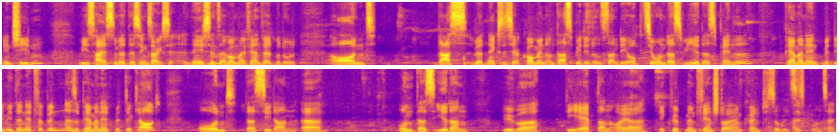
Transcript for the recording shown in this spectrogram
entschieden, wie es heißen wird. Deswegen sage ich, nenne ich es jetzt mhm. einfach mal Fernfeldmodul. Und das wird nächstes Jahr kommen und das bietet uns dann die Option, dass wir das Panel permanent mit dem Internet verbinden, also permanent mit der Cloud und dass sie dann äh, und dass ihr dann über die App dann euer Equipment fernsteuern könnt, so wie es also, gewohnt seid.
